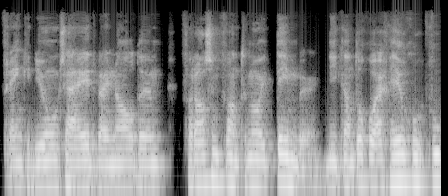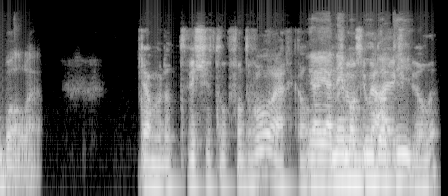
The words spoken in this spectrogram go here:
Frenkie de Jong zei het, bij Naldum. Verrassing van het toernooi Timber. Die kan toch wel echt heel goed voetballen. Ja, maar dat wist je toch van tevoren eigenlijk al? Ja, ja nee, maar ik bedoel dat die...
